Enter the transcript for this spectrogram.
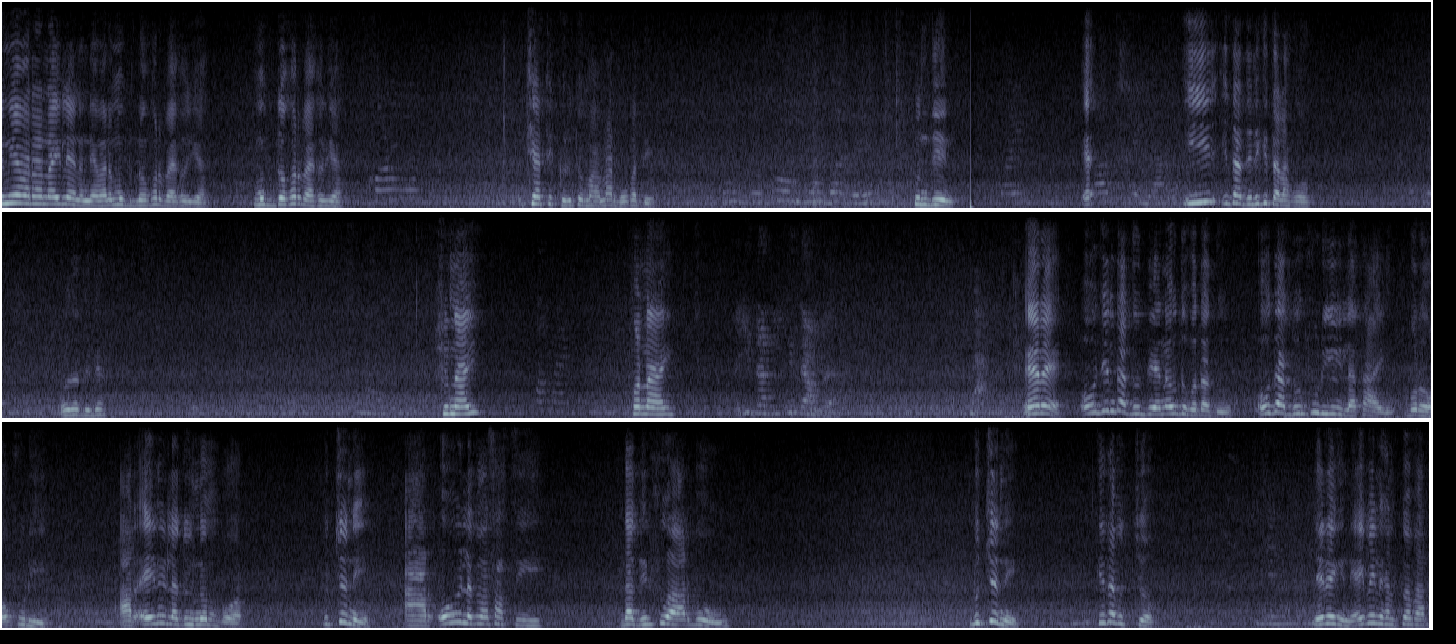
তুমি আমার নাইলে না আমার মুগ্ধ করবা কইয়া মুগ্ধ করবা কইয়া চেয়ার ঠিক করি তো মা মারবো বাদে। কোন দিন ই ই দাদি কি তা রাখো ও দাদি শুনাই? ফনাই? এরে ও যেন দাদু দিয়ে না ও দেখো দাদু। ও দাদুর ফুড়ি হইলা তাই, বড় ফুড়ি। আর এই নিলা দুই নম্বর বুঝছ নি আর ও হইলা তোমার শাস্তি, দাদির ফুয়া আর বউ। বুঝছ নি কেটা বুঝছ? এরে কিনি, এই বেন খালকু আবার।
